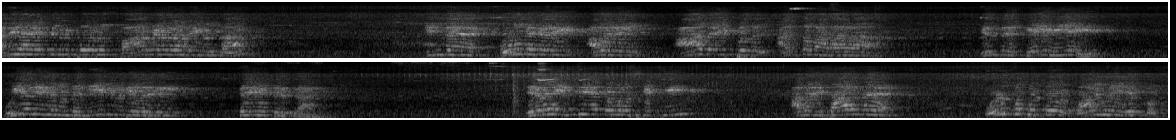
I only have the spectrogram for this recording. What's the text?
அதிகாரத்தில் இருப்பவர்கள் பார்வையாளராக இருந்தால் இந்த கொடுமைகளை அவர்கள் ஆதரிப்பது அர்த்தமாகாதா? என்ற கேள்வியை உயர்நீதிமன்ற நீதிபதி அவர்கள் தெரிவித்திருக்கிறார். எனவே இந்திய கம்யூனிஸ்ட் கட்சி அதனை சார்ந்த ஒடுக்கப்பட்டோர் வாழ்முறை இயக்கம்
